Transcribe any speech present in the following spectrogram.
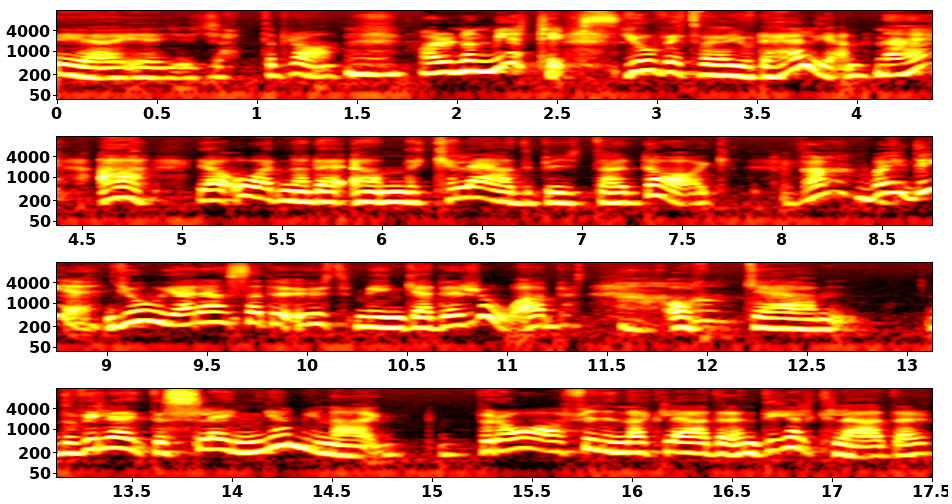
det är ju jättebra. Har du någon mer tips? Jo, vet du vad jag gjorde helgen? Nej? Ah, jag ordnade en klädbytardag. Va? Vad är det? Jo, jag rensade ut min garderob. Och eh, då ville jag inte slänga mina bra, fina kläder. En del kläder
